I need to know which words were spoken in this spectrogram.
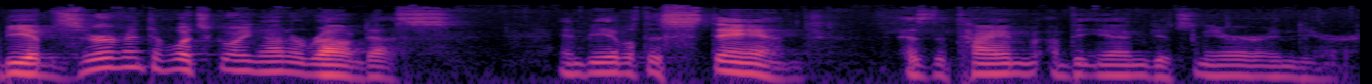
be observant of what's going on around us, and be able to stand as the time of the end gets nearer and nearer.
